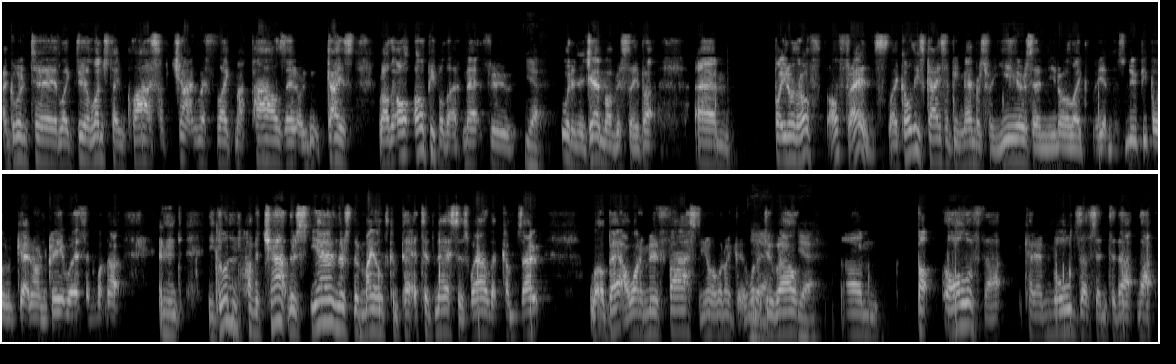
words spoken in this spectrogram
I go into like do a lunchtime class, I'm chatting with like my pals or guys, well, all, all people that I've met through yeah, going in the gym, obviously, but um, but you know they're all all friends. Like all these guys have been members for years, and you know like there's new people we're getting on great with and whatnot. And you go and have a chat. There's yeah, and there's the mild competitiveness as well that comes out a little bit. I want to move fast. You know, I want to I want yeah, to do well. Yeah, Um, but all of that kind of molds us into that that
